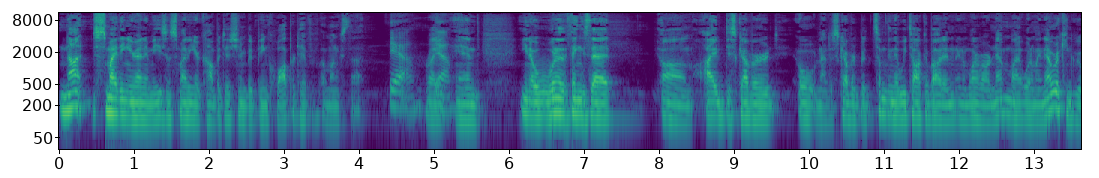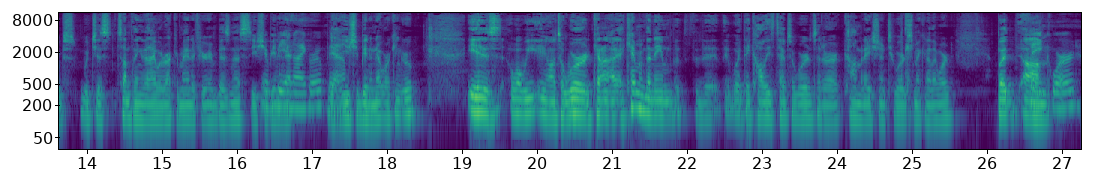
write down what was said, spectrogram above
not smiting your enemies and smiting your competition, but being cooperative amongst that. Yeah. Right. Yeah. And you know, one of the things that um, I've discovered, or not discovered, but something that we talk about in, in one of our net, my, one of my networking groups, which is something that I would recommend if you're in business, you should Your be in BNI a group. Yeah, yeah, you should be in a networking group. Is what we you know it's a word kind of I can't remember the name the, what they call these types of words that are a combination of two words to make another word. But um, fake word.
